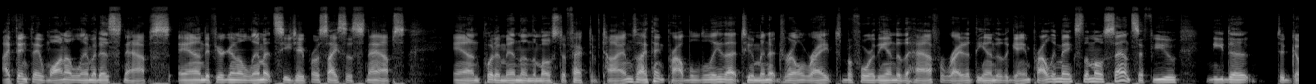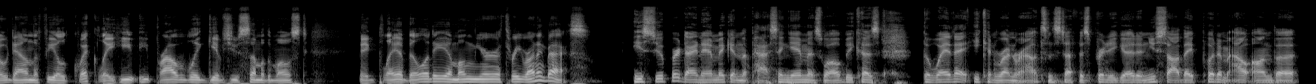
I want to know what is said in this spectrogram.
I think they want to limit his snaps. And if you're going to limit CJ Prosise's snaps, and put him in in the most effective times, I think probably that two minute drill right before the end of the half or right at the end of the game probably makes the most sense. If you need to to go down the field quickly, he he probably gives you some of the most big playability among your three running backs. He's super dynamic in the passing game as well because the way that he can run routes and stuff is pretty good. And you saw they put him out on the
